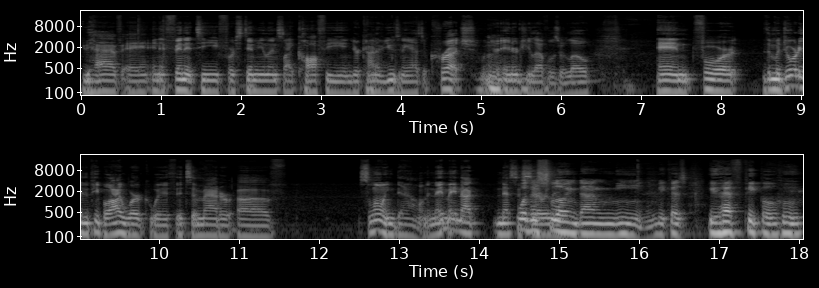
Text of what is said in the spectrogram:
you have a, an affinity for stimulants like coffee, and you're kind of using it as a crutch when mm-hmm. your energy levels are low. And for the majority of the people I work with, it's a matter of slowing down, and they may not necessarily. What does slowing down mean? Because you have people who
